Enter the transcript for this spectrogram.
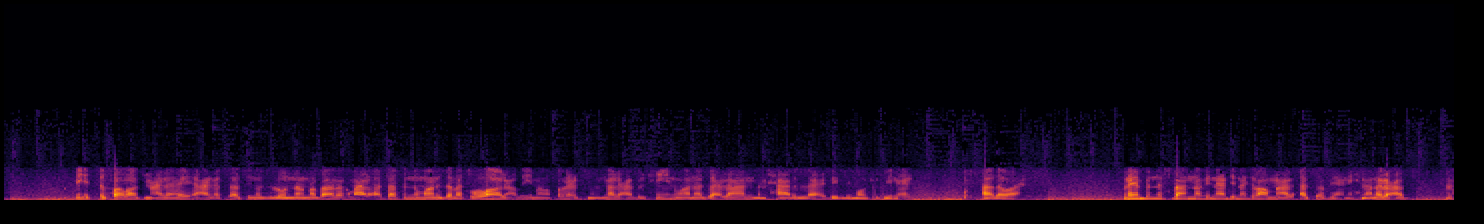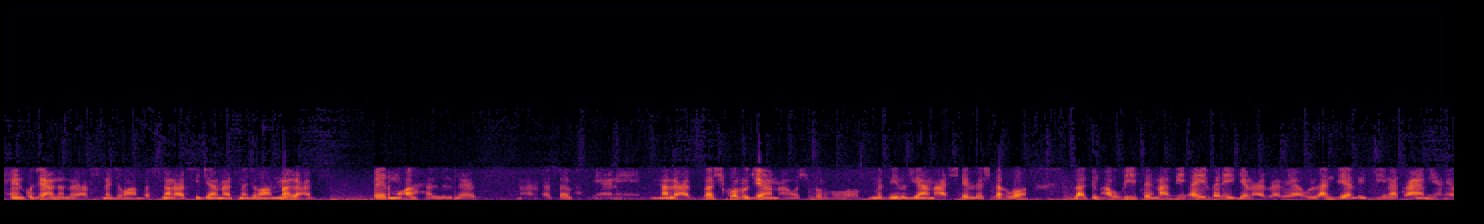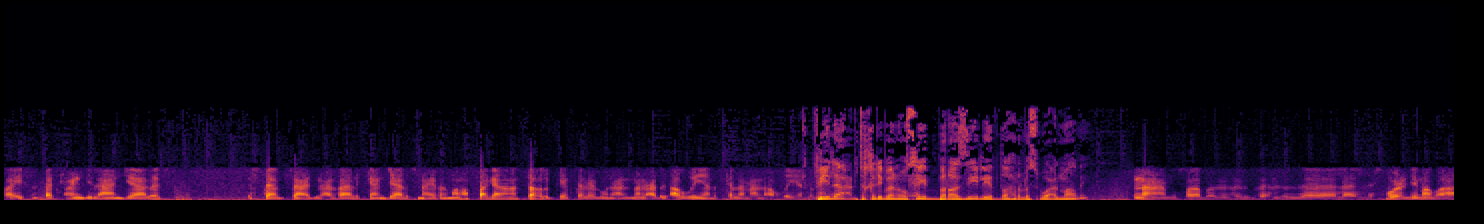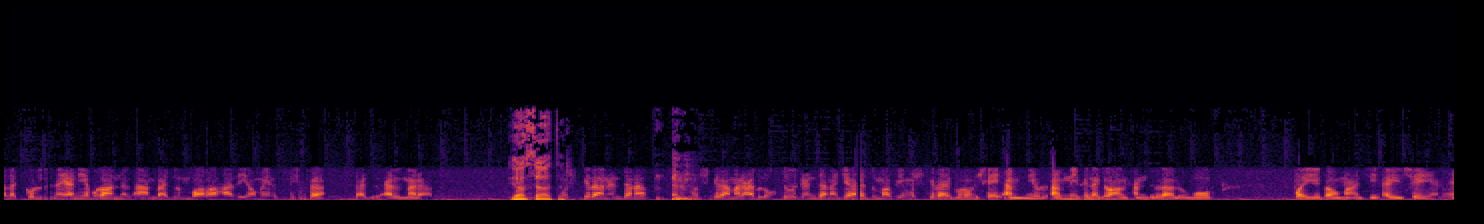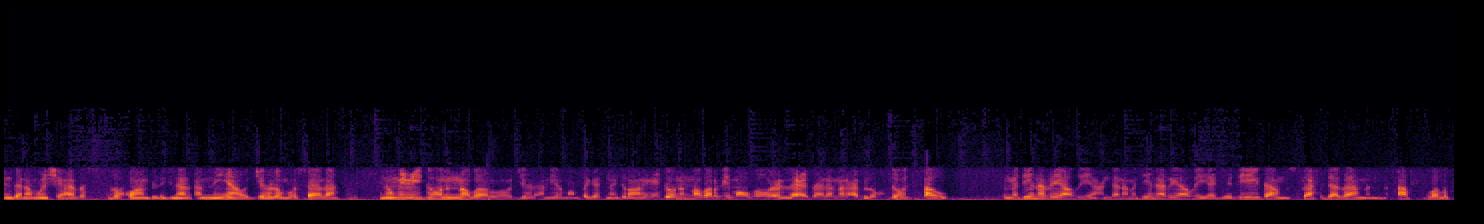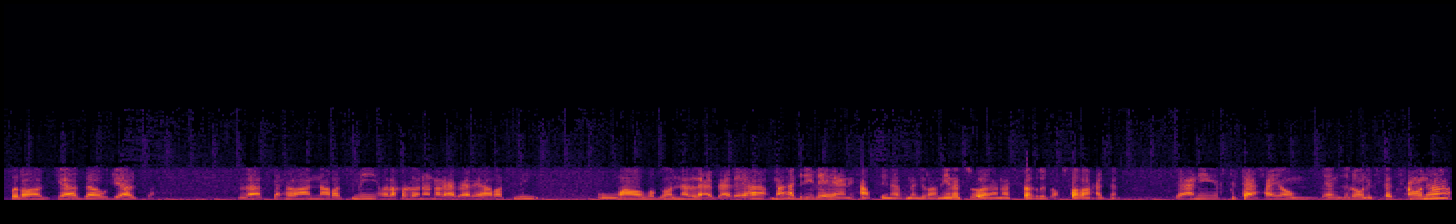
في اتصالات مع الهيئة على أساس ينزلون لنا المبالغ مع الاسف إنه ما نزلت. والله العظيم أنا طلعت من الملعب الحين وأنا زعلان من حال اللاعبين اللي موجودين عندي. هذا واحد. اثنين بالنسبة لنا في نادي نجران مع الأسف يعني إحنا نلعب الحين رجعنا نلعب في نجران بس نلعب في جامعة نجران. ملعب غير مؤهل للعب مع الأسف يعني ملعب. أشكر الجامعة وأشكر مدير الجامعة الشيء اللي اشتغلوه. لكن أرضيته ما في أي فريق يلعب عليها والأندية اللي تجينا تعاني يعني رئيس الفتح عندي الآن جالس أستاذ سعد العفالك كان جالس معي في المنصة قال أنا أستغرب كيف تلعبون على الملعب الأرضية نتكلم عن الأرضية. في لاعب تقريبا أصيب برازيلي الظهر الأسبوع الماضي؟ نعم صاب الأسبوع اللي مضى. هذا كل يعني يبغى لنا الآن بعد المباراة هذه يومين استشفاء بعد على الملعب. يا ساتر. المشكلة عندنا المشكلة ملعب الأخدود عندنا جاهز وما في مشكلة يقولون شيء أمني. والأمني في نجران الحمد لله الأمور طيبة وما عندي أي شيء. يعني عندنا منشأة بس الأخوان في اللجنة الأمنية أوجه لهم رسالة أنهم يعيدون النظر وأوجه الأمير منطقة نجران. يعيدون النظر في موضوع اللعب على ملعب الأخدود أو المدينة الرياضية. عندنا مدينة رياضية جديدة مستحدثة من أفضل الطرق جاهزة وجالسة. لا فتحوها لنا رسمي ولا خلونا نلعب عليها رسمي. وما وافقونا نلعب عليها ما أدري ليه يعني حاطينها في نجران هي نفسها أنا أستغربها صراحة يعني افتتاحها يوم ينزلون يفتتحونها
